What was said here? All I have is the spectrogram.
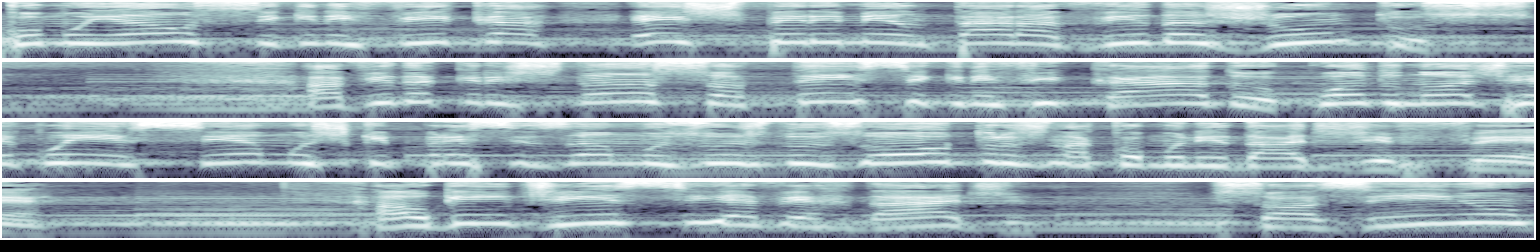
Comunhão significa experimentar a vida juntos. A vida cristã só tem significado quando nós reconhecemos que precisamos uns dos outros na comunidade de fé. Alguém disse, e é verdade, sozinho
